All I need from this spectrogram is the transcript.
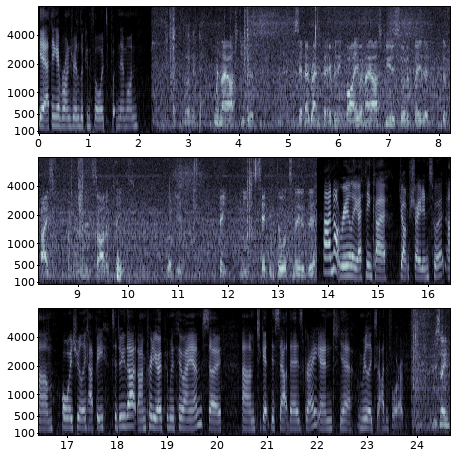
yeah, I think everyone's really looking forward to putting them on. Absolutely. When they asked you to said they ran for everything by you and they asked you to sort of be the, the face from the women's side of things. What do you think? Any second thoughts needed there? Uh, not really. I think I jumped straight into it. Um, always really happy to do that. I'm pretty open with who I am, so um, to get this out there is great, and yeah, I'm really excited for it. You've seen,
